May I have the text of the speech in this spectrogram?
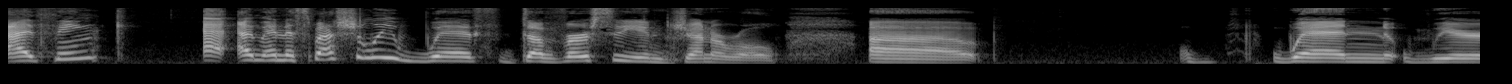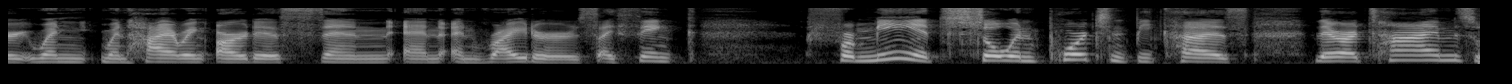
I think, I mean, especially with diversity in general, uh, when we're when when hiring artists and and and writers i think for me it's so important because there are times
